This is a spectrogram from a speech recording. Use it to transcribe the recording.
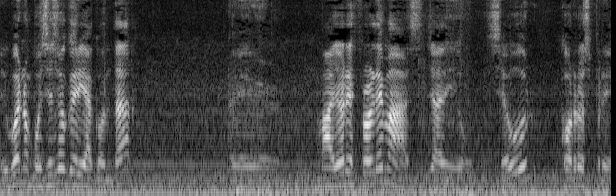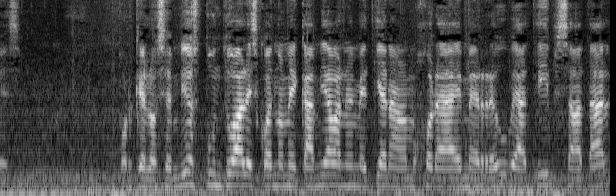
Y bueno, pues eso quería contar. Eh, mayores problemas, ya digo, Seur, Correo Express. Porque los envíos puntuales cuando me cambiaban me metían a lo mejor a MRV, a Tips, a tal,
